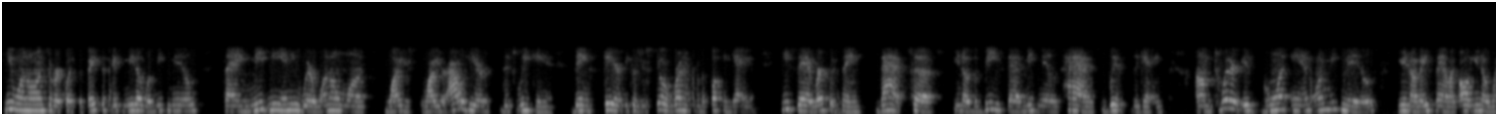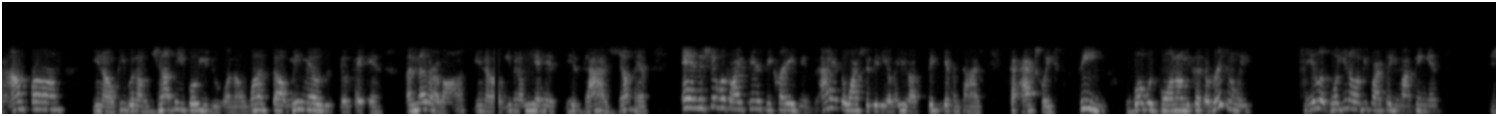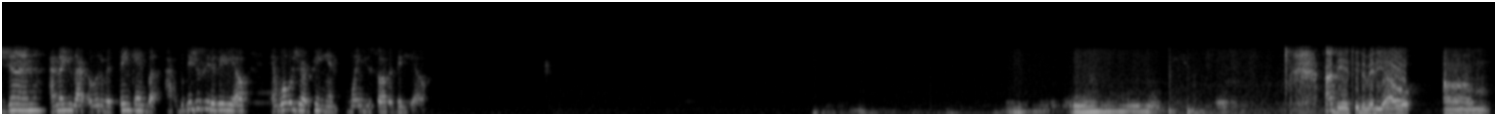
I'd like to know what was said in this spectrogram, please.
He went on to request a face to face meetup with Meek Mills, saying, Meet me anywhere one on one while you're while you're out here this weekend being scared because you're still running from the fucking game. He said referencing that to, you know, the beef that Meek Mills has with the game. Um, Twitter is going in on Meek Mills. You know, they saying like, oh, you know, where I'm from, you know, people don't jump people, you do one on one. So Meek Mills is still taking another loss, you know, even though he had his his guys jump him. And the shit was like seriously crazy. I had to watch the video maybe about six different times to actually see what was going on because originally it looked well, you know what, before I tell you my opinion, Jean, I know you got a little bit thinking, but uh, did you see the video? And what was your opinion when you saw the video? I did see the video. Um,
